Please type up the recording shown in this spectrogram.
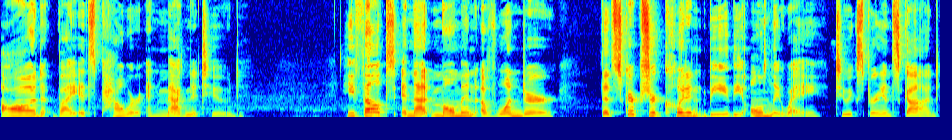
awed by its power and magnitude. He felt in that moment of wonder that Scripture couldn't be the only way to experience God,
